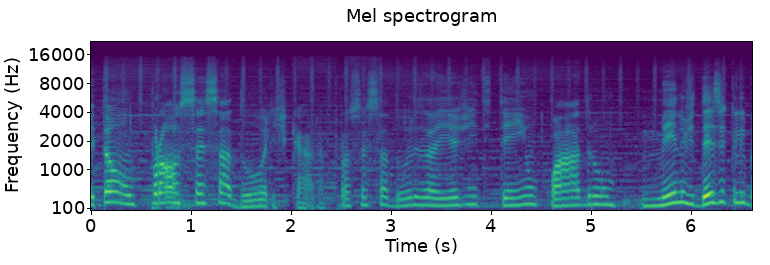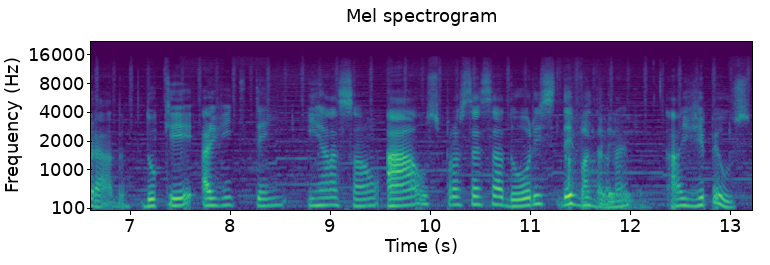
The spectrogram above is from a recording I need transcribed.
Então, processadores, cara. Processadores aí a gente tem um quadro menos desequilibrado do que a gente tem em relação aos processadores devido, né? Às GPUs.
